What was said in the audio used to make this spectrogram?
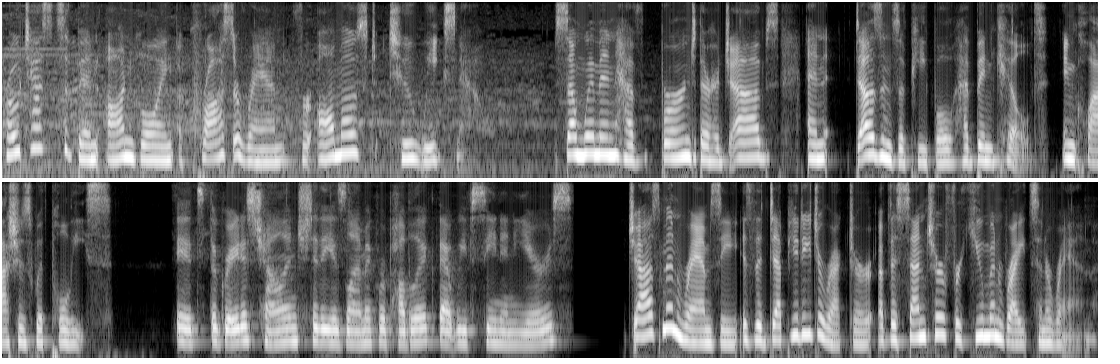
Protests have been ongoing across Iran for almost two weeks now. Some women have burned their hijabs, and dozens of people have been killed in clashes with police. It's the greatest challenge to the Islamic Republic that we've seen in years. Jasmin Ramsey is the deputy director of the Center for Human Rights in Iran,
